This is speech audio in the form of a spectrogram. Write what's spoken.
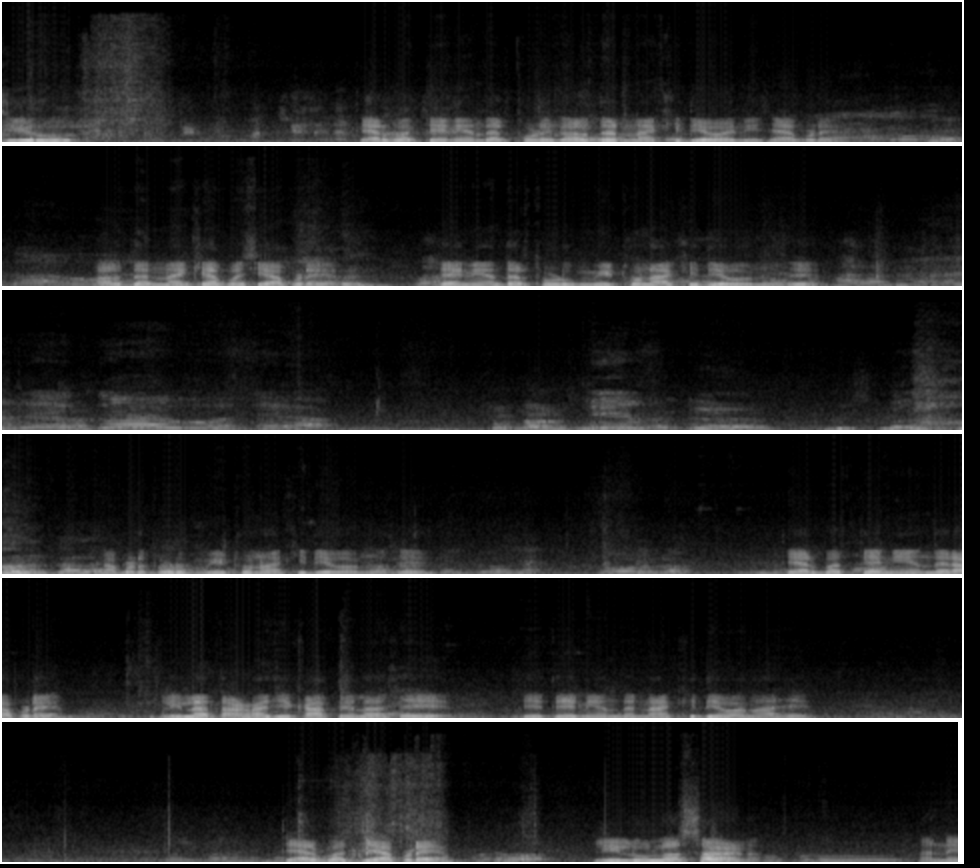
જીરું ત્યારબાદ તેની અંદર થોડીક હળદર નાખી દેવાની છે આપણે. હળદર નાખ્યા પછી આપણે તેની અંદર થોડુંક મીઠું નાખી દેવાનું છે. આપણે થોડુંક મીઠું નાખી દેવાનું છે. ત્યારબાદ તેની અંદર આપણે લીલા ધાણા જે કાપેલા છે, તે તેની અંદર નાખી દેવાના છે. ત્યારબાદ જે આપણે લીલું લસણ અને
